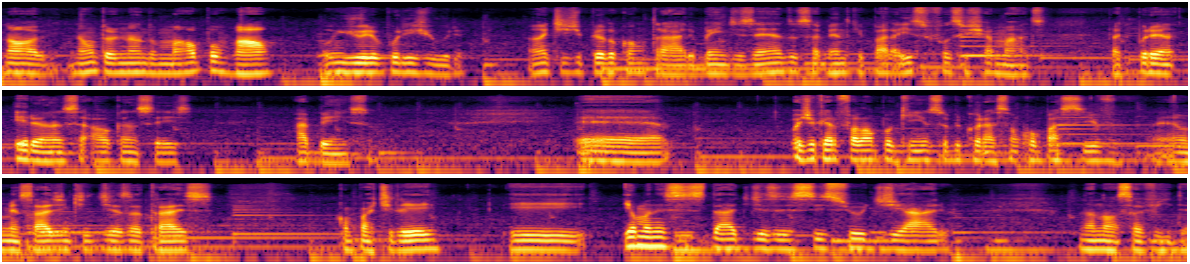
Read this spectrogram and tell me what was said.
9. Não tornando mal por mal ou injúria por injúria, antes de, pelo contrário, bem dizendo, sabendo que para isso fosse chamados, para que por herança alcanceis a bênção. É... Hoje eu quero falar um pouquinho sobre coração compassivo. É uma mensagem que dias atrás compartilhei e, é uma necessidade de exercício diário na nossa vida.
